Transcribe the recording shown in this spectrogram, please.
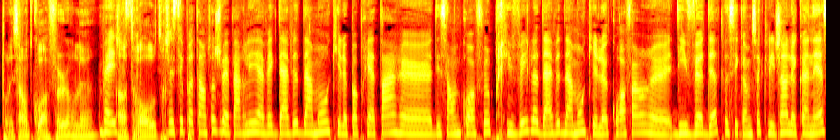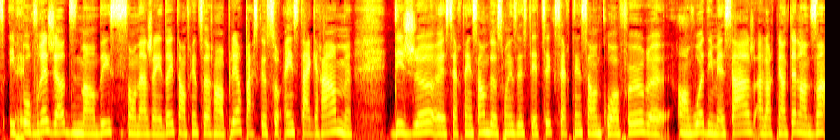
pour les centres de coiffure, là, ben, entre autres. Je sais pas, tantôt, je vais parler avec David Damour, qui est le propriétaire euh, des salons de coiffure privés. Là. David Damour, qui est le coiffeur euh, des vedettes. C'est comme ça que les gens le connaissent. Et, eh. pour vrai, j'ai hâte d'y demander si son agenda est en train de se remplir parce que sur Instagram, déjà, euh, certains centres de soins esthétiques, certains salons de coiffure envoient des messages à leur clientèle en disant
